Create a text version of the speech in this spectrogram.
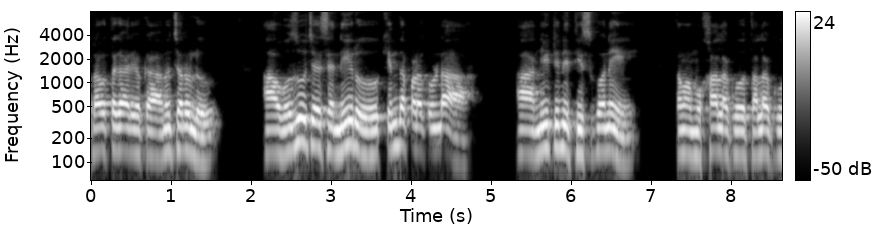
ప్రవక్త గారి యొక్క అనుచరులు ఆ వజూ చేసే నీరు కింద పడకుండా ఆ నీటిని తీసుకొని తమ ముఖాలకు తలకు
